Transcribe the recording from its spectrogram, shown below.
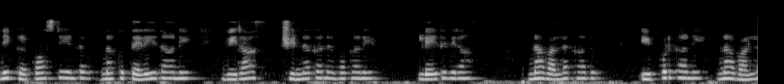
నీ కెపాసిటీ ఏంటో నాకు తెలియదా అని విరాస్ చిన్నగా నవ్వగానే లేదు విరాస్ నా వల్ల కాదు. ఇప్పుడు కానీ నా వల్ల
